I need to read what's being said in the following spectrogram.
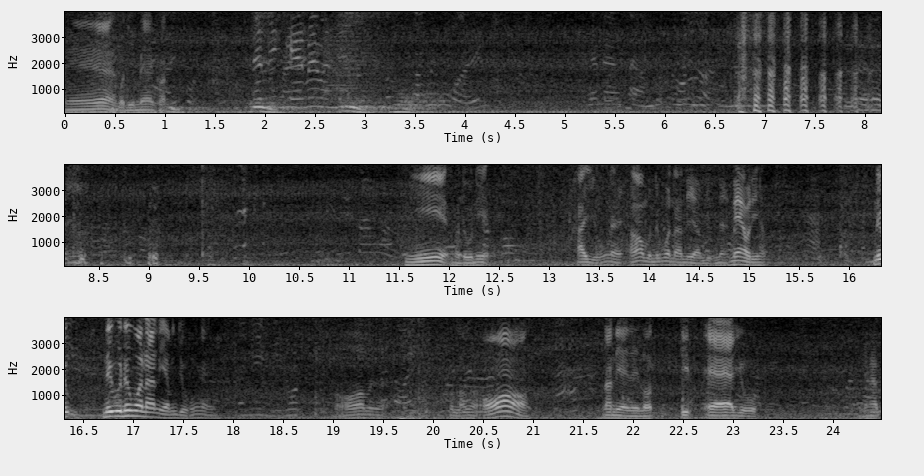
นี่สวัสดีแม่ก่อน เล่นลิเกไหมมันนี่แต่นางถามว่านี่มาดูนี่ใครอยู่ข้างในเอ้ามันนึกว่านาเนียมอยู่ข้างในแม่สวัสดีครับนึกนึกนึกว่านาเนียมอยู่ข้างในอ๋อไม่ใช่คนร้องอ๋อนาเนียมในรถติดแอร์อยู่นะครับ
